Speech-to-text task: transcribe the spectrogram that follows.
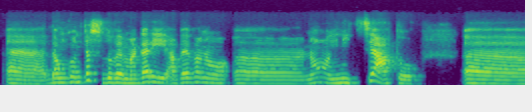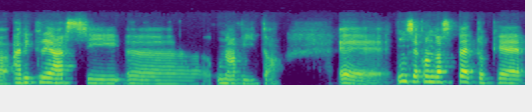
eh, da un contesto dove magari avevano eh, no, iniziato eh, a ricrearsi eh, una vita. un secondo aspetto che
